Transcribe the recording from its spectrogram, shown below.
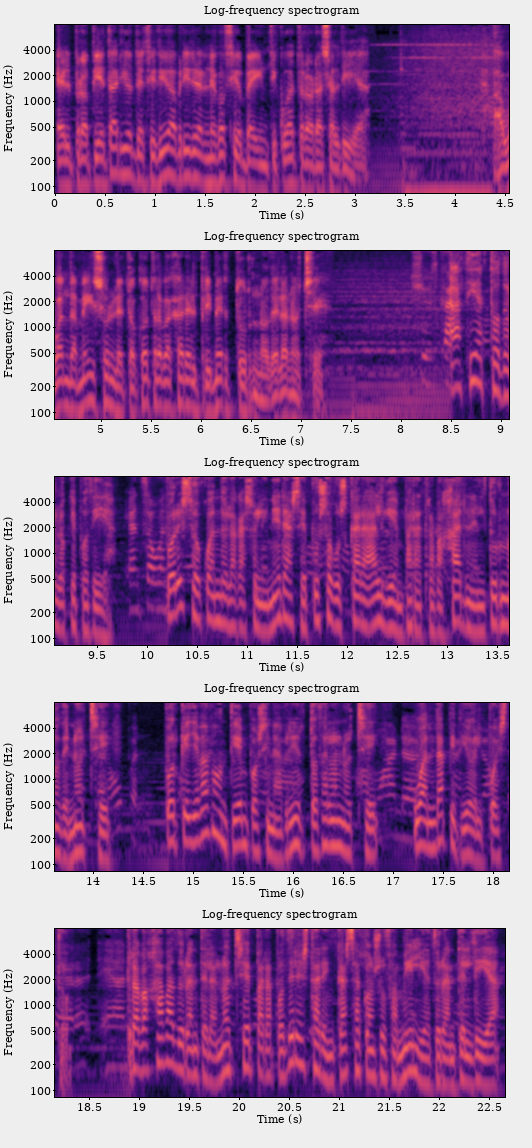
el propietario decidió abrir el negocio 24 horas al día. A Wanda Mason le tocó trabajar el primer turno de la noche. Hacía todo lo que podía. Por eso cuando la gasolinera se puso a buscar a alguien para trabajar en el turno de noche, porque llevaba un tiempo sin abrir toda la noche, Wanda pidió el puesto. Trabajaba durante la noche para poder estar en casa con su familia durante el día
